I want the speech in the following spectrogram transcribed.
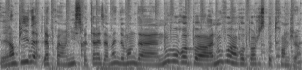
limpide. La Première ministre Theresa May demande un nouveau report, à nouveau un report jusqu'au 30 juin.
